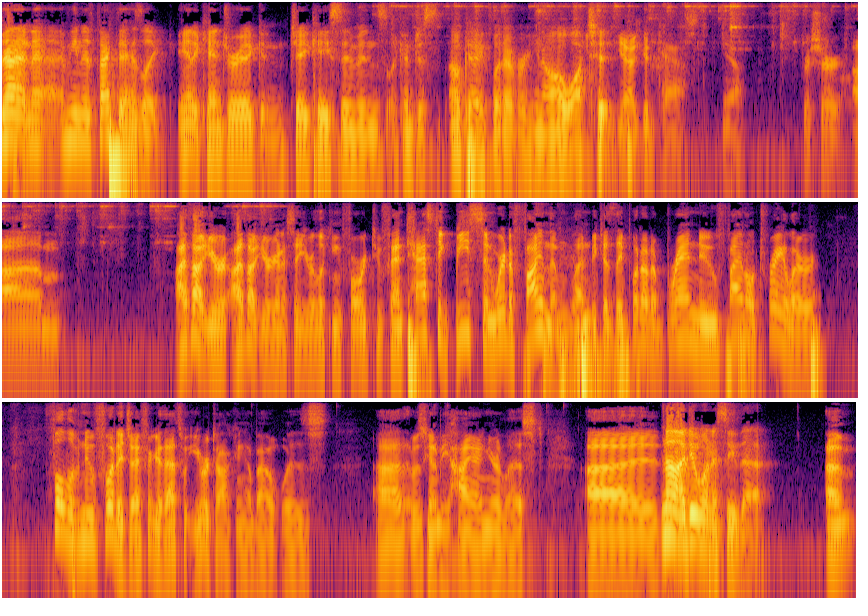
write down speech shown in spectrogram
yeah, and, I mean the fact that it has like Anna Kendrick and J.K. Simmons, like I'm just okay, whatever. You know, I'll watch it. Yeah, good cast. Yeah, for sure. Um, I thought you were I thought you were going to say you were looking forward to Fantastic Beasts and Where to Find Them, Glenn, because they put out a brand new final trailer full of new footage. I figure that's what you were talking about was uh, that was going to be high on your list. Uh, No, I do want to see that. Um,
